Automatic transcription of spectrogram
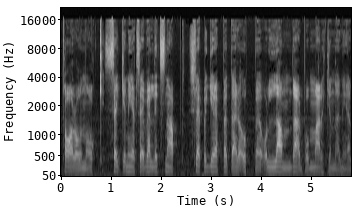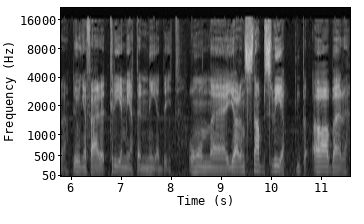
tar hon och sänker ner sig väldigt snabbt, släpper greppet där uppe och landar på marken där nere. Det är ungefär tre meter ned dit och hon eh, gör en snabb svep över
